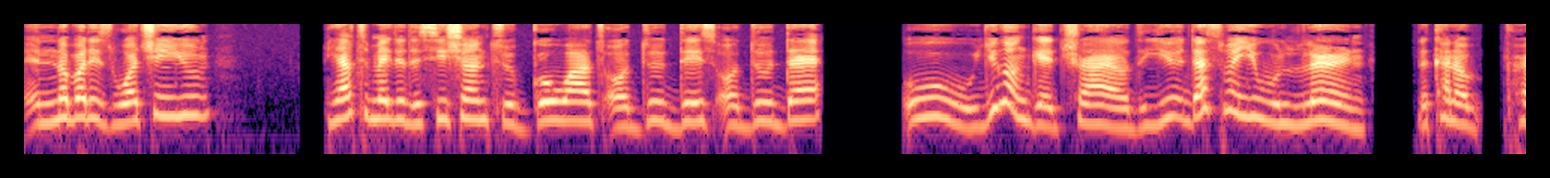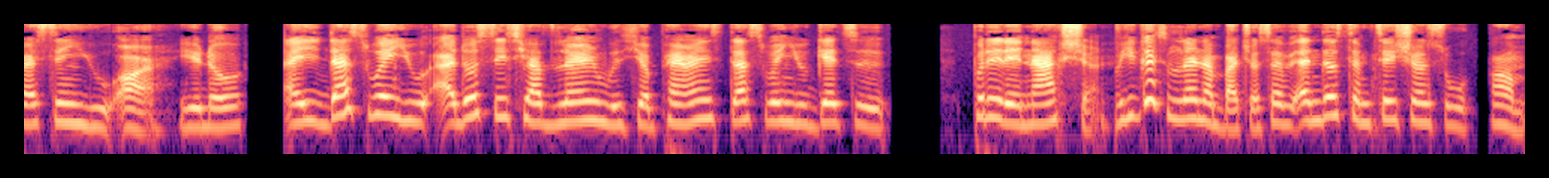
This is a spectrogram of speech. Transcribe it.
and nobody's watching you, you have to make the decision to go out or do this or do that. ooh, you're gonna get trialed. You that's when you will learn the kind of person you are, you know. And that's when you those things you have learned with your parents, that's when you get to put it in action. You get to learn about yourself and those temptations will come.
